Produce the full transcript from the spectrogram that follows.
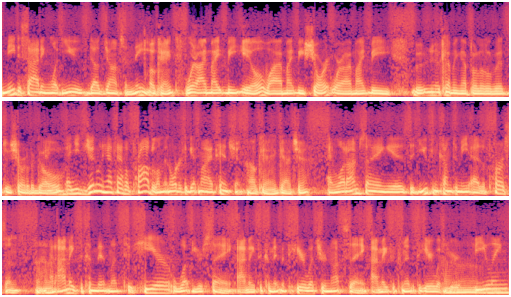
me deciding what you, Doug Johnson, need. Okay. Where I might be ill, why I might be short, where I might be uh, coming up a little bit short of the goal. And you generally have to have a problem in order to get my attention. Okay, gotcha. And what I'm saying is that you can come to me as a person, and I make the commitment to hear what you're saying. I make the commitment to hear what you're not saying. I make the commitment to hear what you're mm. feeling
